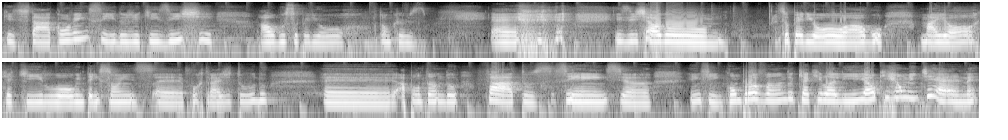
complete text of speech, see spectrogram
que está convencido de que existe algo superior, Tom Cruise, é, existe algo superior, algo maior que aquilo, ou intenções é, por trás de tudo é, apontando fatos, ciência, enfim, comprovando que aquilo ali é o que realmente é, né?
